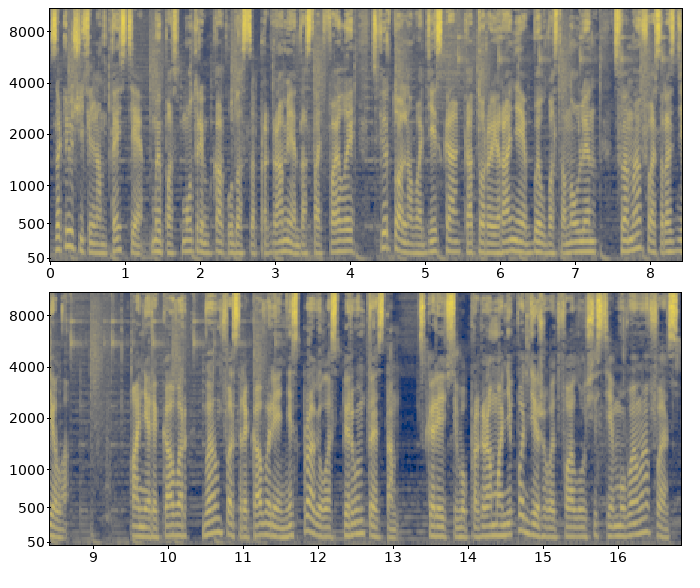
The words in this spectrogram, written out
заключительном тесте мы посмотрим как удастся программе достать файлы с виртуального диска, который ранее был восстановлен с VMFS раздела. Anya Recover VMFS Recovery не справилась с первым тестом. Скорее всего программа не поддерживает файловую систему VMFS.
